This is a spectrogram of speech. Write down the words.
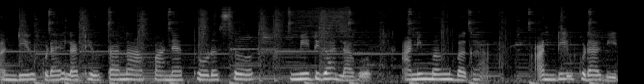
अंडी उकडायला ठेवताना पाण्यात थोडंसं मीठ घालावं आणि मग बघा. अंडी उकडावीत.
